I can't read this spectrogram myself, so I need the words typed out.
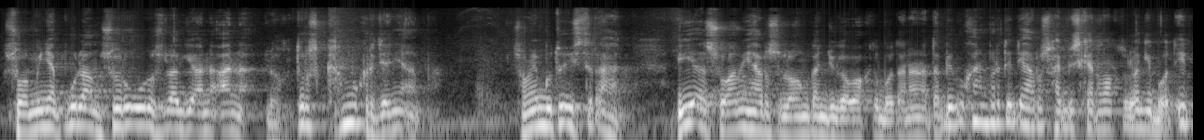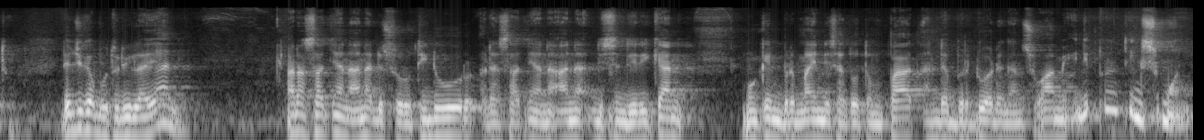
suaminya pulang, suruh urus lagi anak-anak. Loh, terus kamu kerjanya apa? Suami butuh istirahat. Iya suami harus luangkan juga waktu buat anak-anak. Tapi bukan berarti dia harus habiskan waktu lagi buat itu. Dia juga butuh dilayani. Ada saatnya anak-anak disuruh tidur. Ada saatnya anak-anak disendirikan. Mungkin bermain di satu tempat. Anda berdua dengan suami. Ini penting semuanya.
